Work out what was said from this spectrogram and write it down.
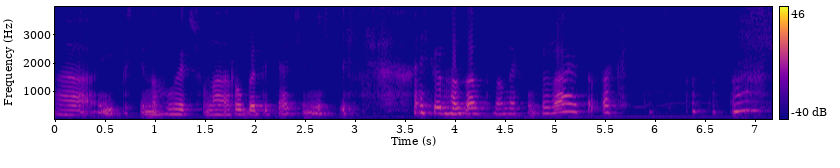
е, і постійно говорить, що вона робить дитячі нігті якісь, і вона завжди на них ображається так.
